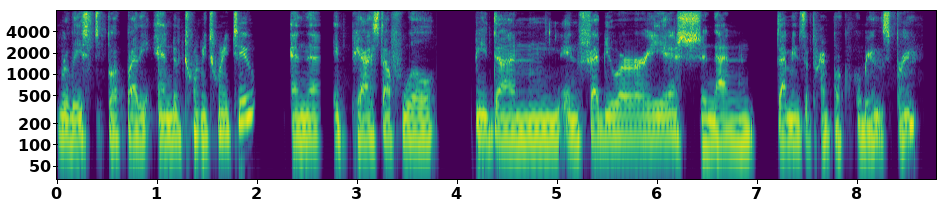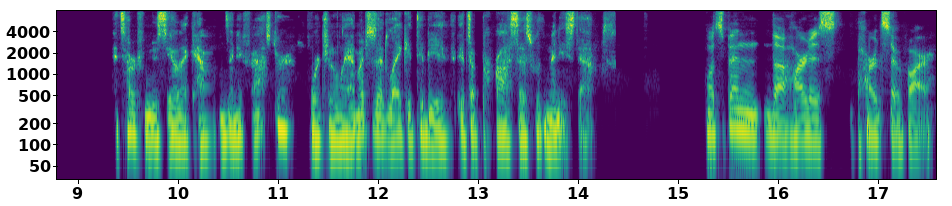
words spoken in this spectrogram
released book by the end of 2022. And that API stuff will be done in February ish. And then that means the print book will be in the spring. It's hard for me to see how that happens any faster, fortunately. As much as I'd like it to be, it's a process with many steps. What's been the hardest part so far?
